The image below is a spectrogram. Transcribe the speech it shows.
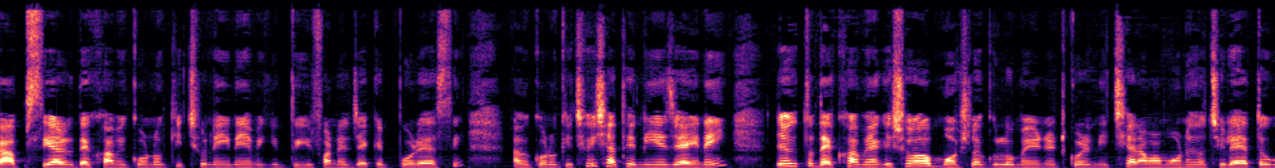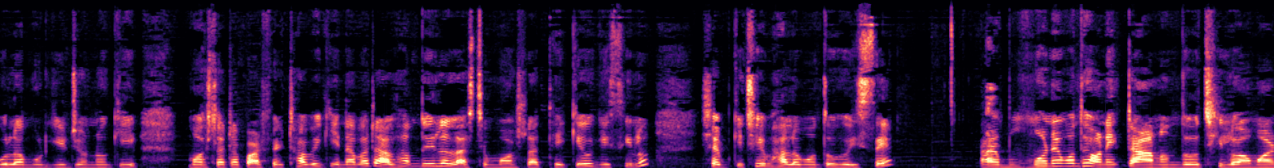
কাঁপছি, আর দেখো আমি কোনো কিছু নেই নাই, আমি কিন্তু ইরফানের জ্যাকেট পরে আছি। আমি কোনো কিছুই সাথে নিয়ে যাই নাই। যাই তো দেখো, আমি আগে সব মশলাগুলো মেরিনেট করে নিচ্ছি, আর আমার মনে হচ্ছিল এতগুলো মুরগির জন্য কি মশলাটা পারফেক্ট হবে কিনা বাট আলহামদুলিল্লাহ লাস্টে মশলা থেকেও গেছিল সব কিছুই ভালো মতো হয়েছে আর মনের মধ্যে অনেকটা আনন্দ ছিল আমার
